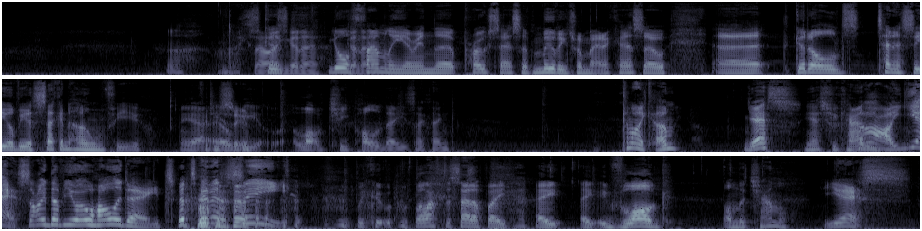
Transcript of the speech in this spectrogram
So I'm gonna Your gonna, family are in the process of moving to America, so uh, good old Tennessee will be a second home for you. Yeah, it'll soon. be a lot of cheap holidays. I think. Can I come? Yes, yes, you can. Ah, yes, IWO holiday to Tennessee. We could, we'll have to set up a, a, a, a vlog on the channel. yes.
